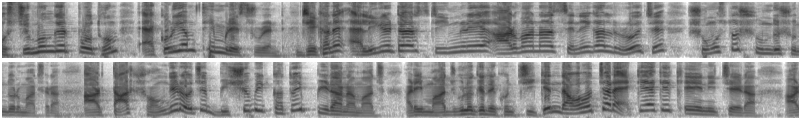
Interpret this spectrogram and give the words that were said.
পশ্চিমবঙ্গের প্রথম অ্যাকোরিয়াম থিম রেস্টুরেন্ট, যেখানে অ্যালিগেটর, স্টিংরে আরবানা সেনেগাল রয়েছে সমস্ত সুন্দর সুন্দর মাছেরা। আর তার সঙ্গে রয়েছে বিশ্ববিখ্যাত এই পিরানা মাছ। আর এই মাছগুলোকে দেখুন, চিকেন দেওয়া হচ্ছে আর একে একে খেয়ে নিচ্ছে এরা। আর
